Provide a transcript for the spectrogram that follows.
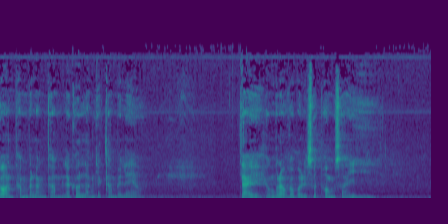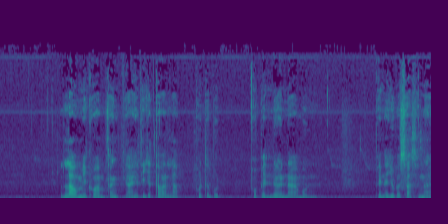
ก่อนทำกำลังทำแล้วก็หลังจากทำไปแล้ว ใจของเราก็บริสุทธิ์ผ่องใส เรามีความตั้งใจที่จะต้อนรับพุทธบุตรผู้เป็นเนื้อนาบุญ เป็นอายุพระศาสนา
